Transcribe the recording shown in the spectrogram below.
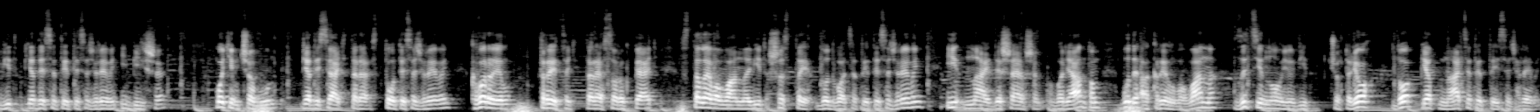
від 50 тисяч гривень і більше. Потім чавун 50-100 тисяч гривень, кварил 30-45, сталева ванна від 6 до 20 тисяч гривень. І найдешевшим варіантом буде акрилова ванна з ціною від 4 до 15 тисяч гривень.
